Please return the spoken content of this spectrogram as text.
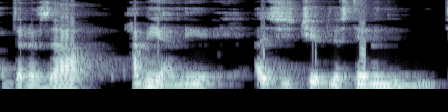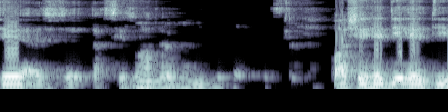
عەبدڕەزاق هەمی ینی ئەجی چێ دەستێ من تێ ئەس تەقسیر ناکەم باشێ هێدی هێدی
